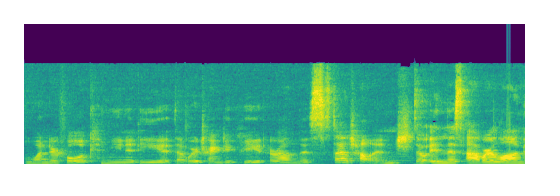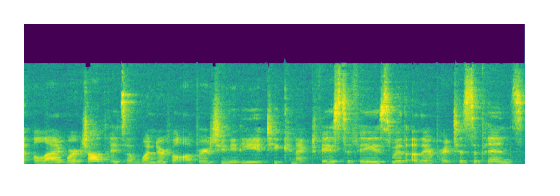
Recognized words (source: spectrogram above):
wonderful community that we're trying to create around this style challenge. So in this hour-long live workshop, it's a wonderful opportunity to connect face-to-face -face with other participants,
